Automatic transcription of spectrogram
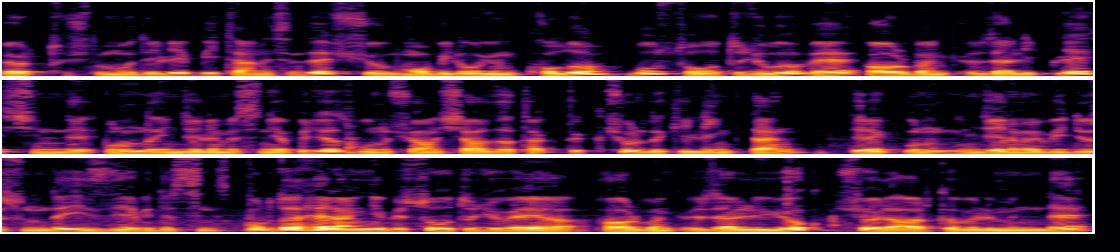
4 tuşlu modeli. Bir tanesi de şu mobil oyun kolu. Bu soğutuculu ve powerbank özellikli. Şimdi bunun da incelemesini yapacağız. Bunu şu an şarja taktık. Şuradaki linkten direkt bunun inceleme videosunu da izleyebilirsiniz. Burada herhangi bir soğutucu veya powerbank özelliği yok. Şöyle arka bölümünde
